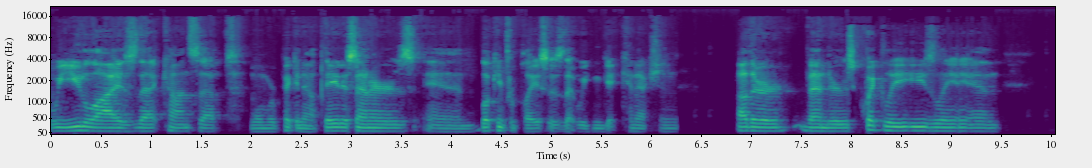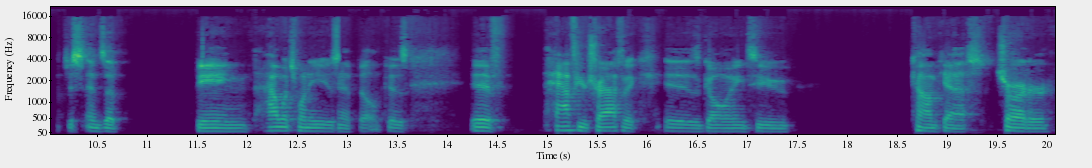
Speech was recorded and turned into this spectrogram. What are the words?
we utilize that concept when we're picking out data centers and looking for places that we can get connection other vendors quickly, easily, and just ends up being how much money you use net bill. Because if half your traffic is going to Comcast, Charter,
